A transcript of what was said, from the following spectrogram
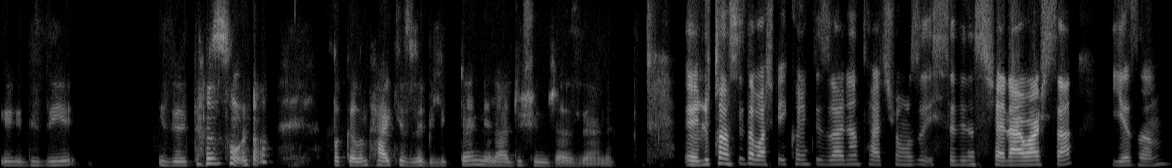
e, diziyi izledikten sonra bakalım herkesle birlikte neler düşüneceğiz yani. E, lütfen siz de başka ikonik dizilerden tartışmamızı istediğiniz şeyler varsa yazın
